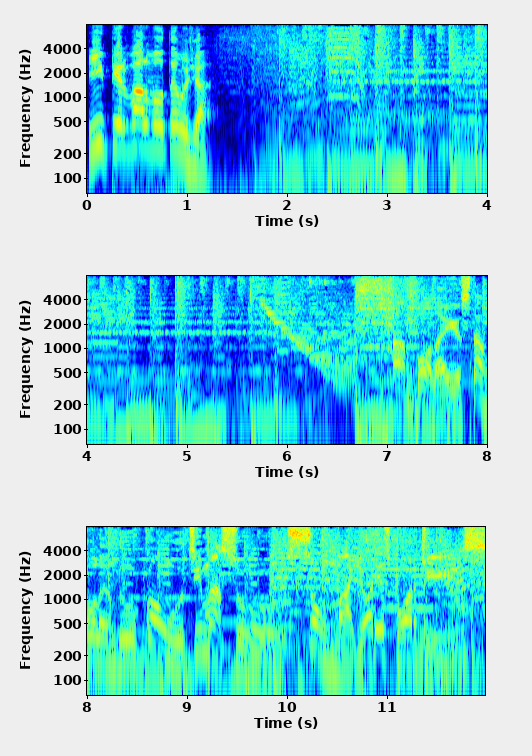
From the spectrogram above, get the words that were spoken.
Intervalo, voltamos já. A bola está rolando com o Timaço. Som Maior Esportes.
